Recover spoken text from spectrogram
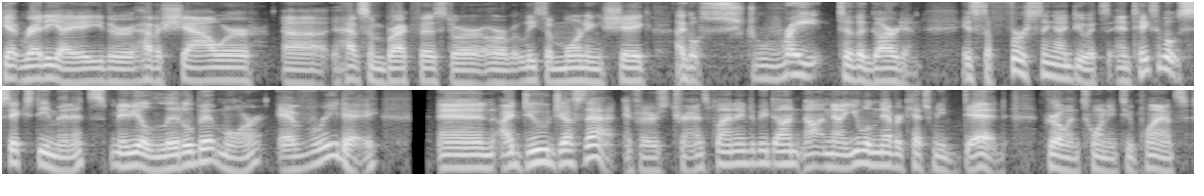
get- ready. I either have a shower, uh, have some breakfast, or or at least a morning shake. I go straight to the garden. It's the first thing I do. It's and it takes about sixty minutes, maybe a little bit more every day. And I do just that. If there's transplanting to be done, not now you will never catch me dead growing 22 plants.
